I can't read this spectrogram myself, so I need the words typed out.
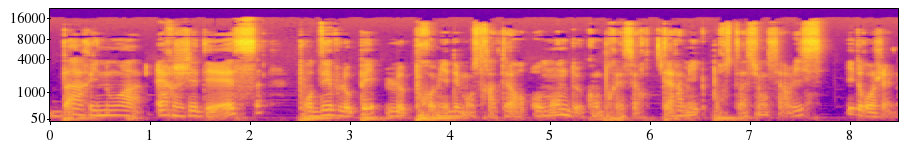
barinois RGDS pour développer le premier démonstrateur au monde de compresseurs thermiques pour station-service hydrogène.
